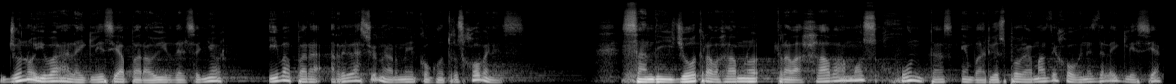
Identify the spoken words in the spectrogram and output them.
Yo no iba a la iglesia para oír del Señor iba para relacionarme con otros jóvenes. Sandy y yo trabajábamos, juntas en varios programas de jóvenes de la iglesia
